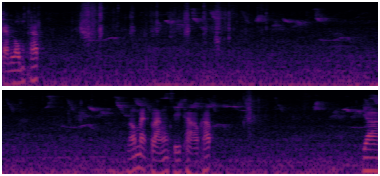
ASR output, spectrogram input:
กันล้มครับ ล้อแม็กหลังสีขาวครับ ยาง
